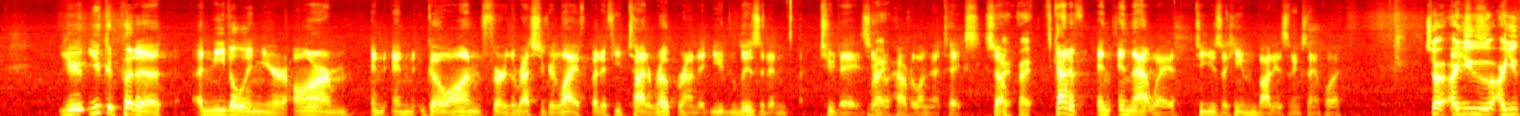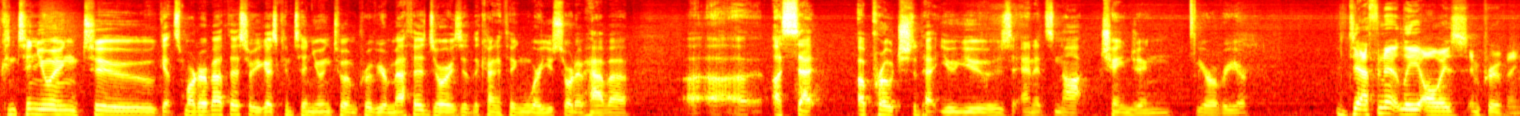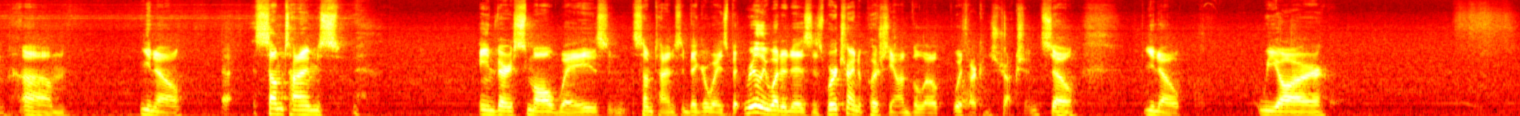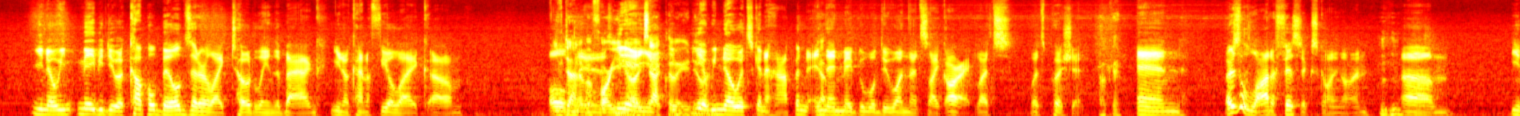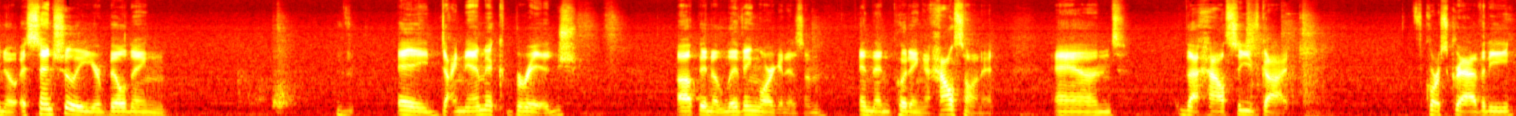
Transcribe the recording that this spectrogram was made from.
you you could put a, a needle in your arm and, and go on for the rest of your life, but if you tied a rope around it, you'd lose it in two days, you know, however long that takes. So Right, right. it's kind of in, in that way to use a human body as an example. So are you are you continuing to get smarter about this? Are you guys continuing to improve your methods, or is it the kind of thing where you sort of have a a, a set approach that you use and it's not changing year over year? Definitely always improving. Um, you know, sometimes in very small ways and sometimes in bigger ways, but really what it is is we're trying to push the envelope with our construction. So, you know, we are you know, we maybe do a couple builds that are like totally in the bag, you know, kind of feel like um old done it before, you know exactly what you're doing. Yeah, we know what's going to happen and Yep. then maybe we'll do one that's like, all right, let's let's push it Okay. and there's a lot of physics going on. Mm-hmm. Um, you know, essentially, you're building a dynamic bridge up in a living organism, and then putting a house on it, and the house. So you've got, of course, gravity,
